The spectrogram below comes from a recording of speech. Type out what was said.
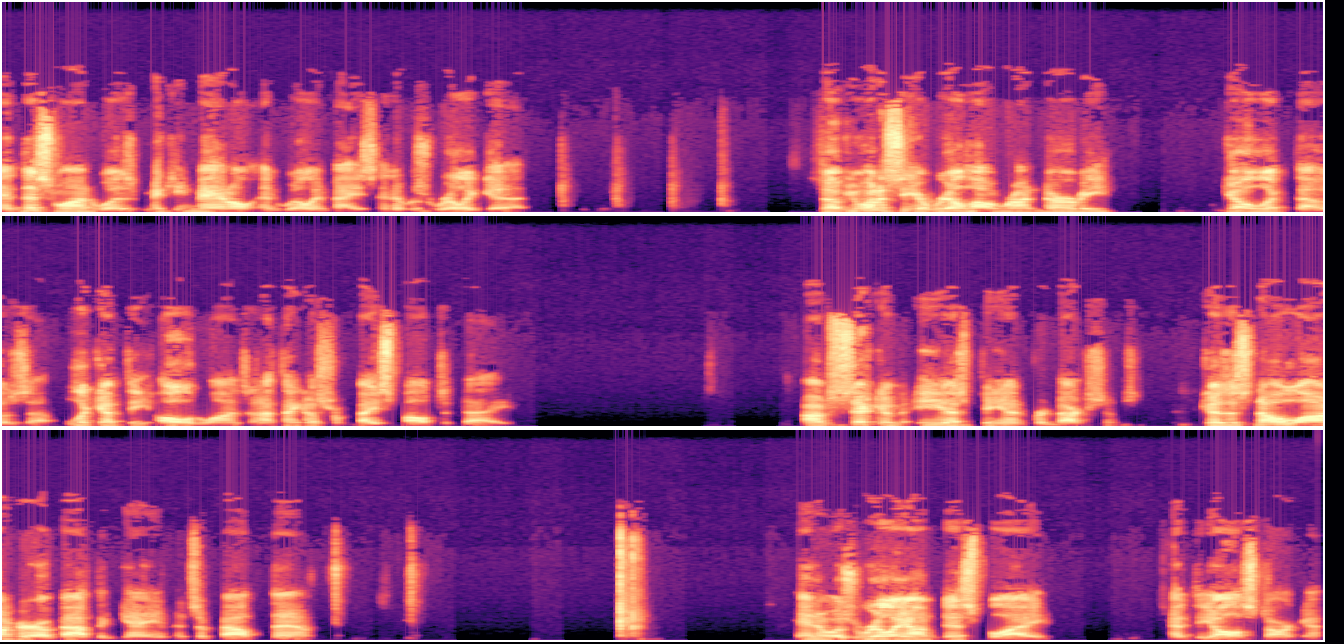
And this one was Mickey Mantle and Willie Mays, and it was really good. So if you want to see a real home run derby, go look those up. Look up the old ones. And I think it was from Baseball Today. I'm sick of ESPN productions because it's no longer about the game, it's about them. And it was really on display at the All Star game.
